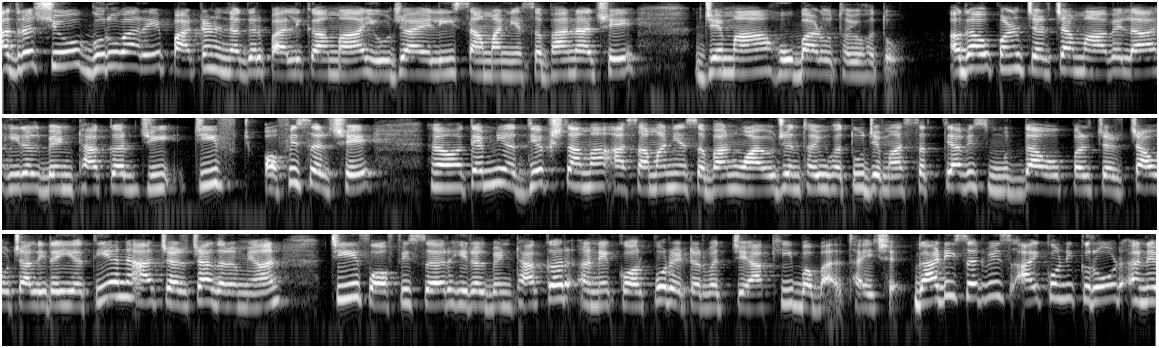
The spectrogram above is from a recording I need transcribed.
આ દ્રશ્યો ગુરુવારે પાટણ નગરપાલિકામાં યોજાયેલી સામાન્ય સભાના છે, જેમાં હોબાળો થયો હતો. અગાઉ પણ ચર્ચામાં આવેલા હિરલબેન ઠાકર ચીફ ઓફિસર છે તેમની અધ્યક્ષતામાં આ સામાન્ય સભાનું આયોજન થયું હતું, જેમાં સત્યાવીસ મુદ્દાઓ પર ચર્ચાઓ ચાલી રહી હતી અને આ ચર્ચા દરમિયાન ચીફ ઓફિસર હિરલબેન ઠાકર અને કોર્પોરેટર વચ્ચે આખી બબાલ થાય છે. ગાડી સર્વિસ, આઇકોનિક રોડ અને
